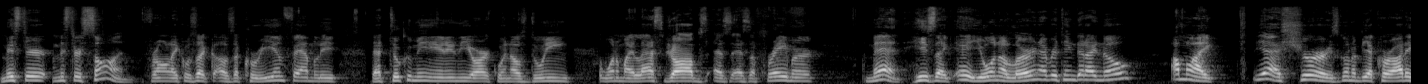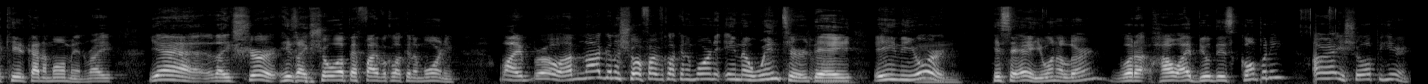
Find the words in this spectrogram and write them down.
Mr. Mr. Son from like it was like I was a Korean family that took me in in New York when I was doing one of my last jobs as as a framer. Man, he's like, "Hey, you want to learn everything that I know?" I'm like, "Yeah, sure." It's gonna be a Karate Kid kind of moment, right? Yeah, like sure. He's like, "Show up at five o'clock in the morning." I'm bro, I'm not gonna show up five o'clock in the morning in a winter day in New York. Mm. He said, "Hey, you want to learn what how I build this company?" All right, you show up here.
